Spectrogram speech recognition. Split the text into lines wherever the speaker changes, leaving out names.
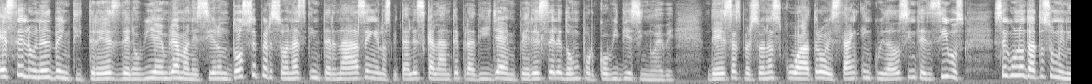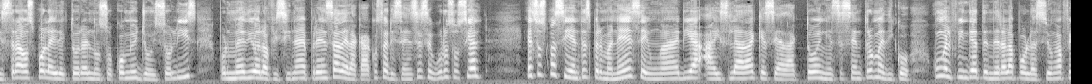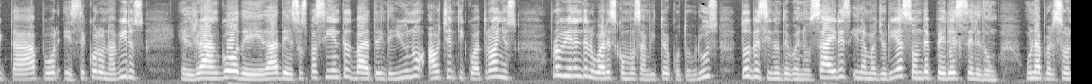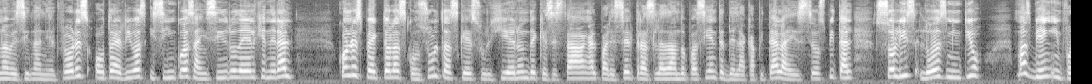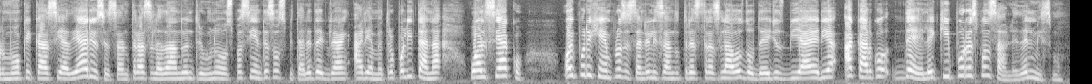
Este lunes 23 de noviembre amanecieron 12 personas internadas en el Hospital Escalante Pradilla en Pérez Celedón por COVID-19. De estas personas, cuatro están en cuidados intensivos, según los datos suministrados por la directora del nosocomio Joy Solís por medio de la oficina de prensa de la Caja Costarricense Seguro Social. Estos pacientes permanecen en un área aislada que se adaptó en ese centro médico con el fin de atender a la población afectada por este coronavirus. El rango de edad de esos pacientes va de 31 a 84 años. Provienen de lugares como San Vito de Cotobruz, dos vecinos de Buenos Aires y la mayoría son de Pérez Celedón, una persona vecina de Daniel Flores, otra de Rivas y cinco de San Isidro de El General. Con respecto a las consultas que surgieron de que se estaban al parecer trasladando pacientes de la capital a este hospital, Solís lo desmintió. Más bien informó que casi a diario se están trasladando entre uno o dos pacientes a hospitales del gran área metropolitana o al SEACO. Hoy, por ejemplo, se están realizando tres traslados, dos de ellos vía aérea, a cargo del equipo responsable del mismo.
